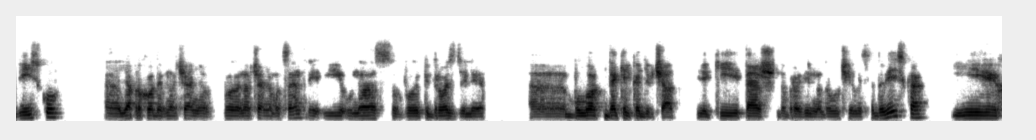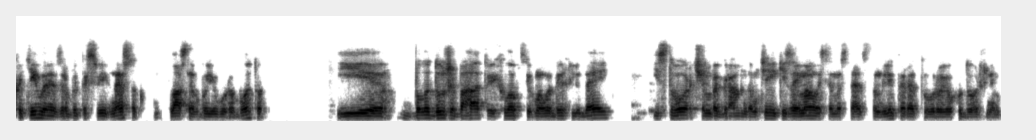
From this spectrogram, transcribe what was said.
війську. Е, Я проходив навчання в навчальному центрі, і у нас в підрозділі е, було декілька дівчат, які теж добровільно долучилися до війська і хотіли зробити свій внесок власне в бойову роботу. І було дуже багато і хлопців, молодих людей із творчим бекграундом, ті, які займалися мистецтвом, літературою, художнім.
